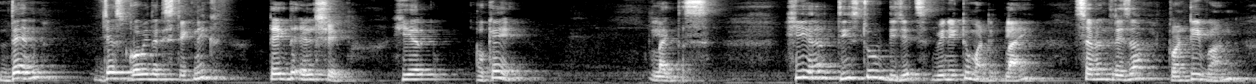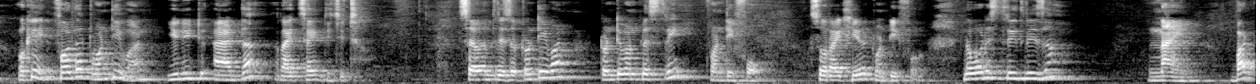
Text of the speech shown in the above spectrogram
Then just go with this technique. Take the L shape. Here okay? Like this. Here these two digits we need to multiply. 7 3 is 21 okay for the 21 you need to add the right side digit. 7 3 is a 21 21 plus 3 24 so right here 24 now what is 3 3 is a 9 but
